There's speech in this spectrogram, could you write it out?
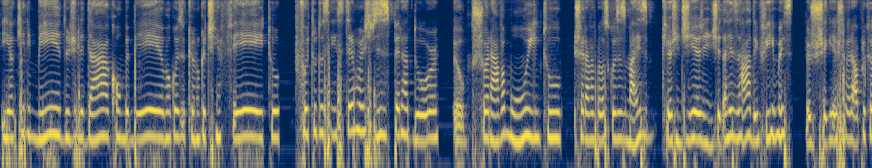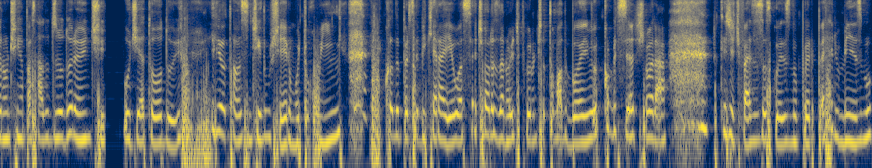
e aquele medo de lidar com o bebê, uma coisa que eu nunca tinha feito, foi tudo assim extremamente desesperador. Eu chorava muito, chorava pelas coisas mais que hoje em dia a gente dá risada, enfim, mas eu cheguei a chorar porque eu não tinha passado desodorante o dia todo e eu tava sentindo um cheiro muito ruim. E quando eu percebi que era eu às sete horas da noite, porque eu não tinha tomado banho, eu comecei a chorar. Porque a gente faz essas coisas no puerpério mesmo.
